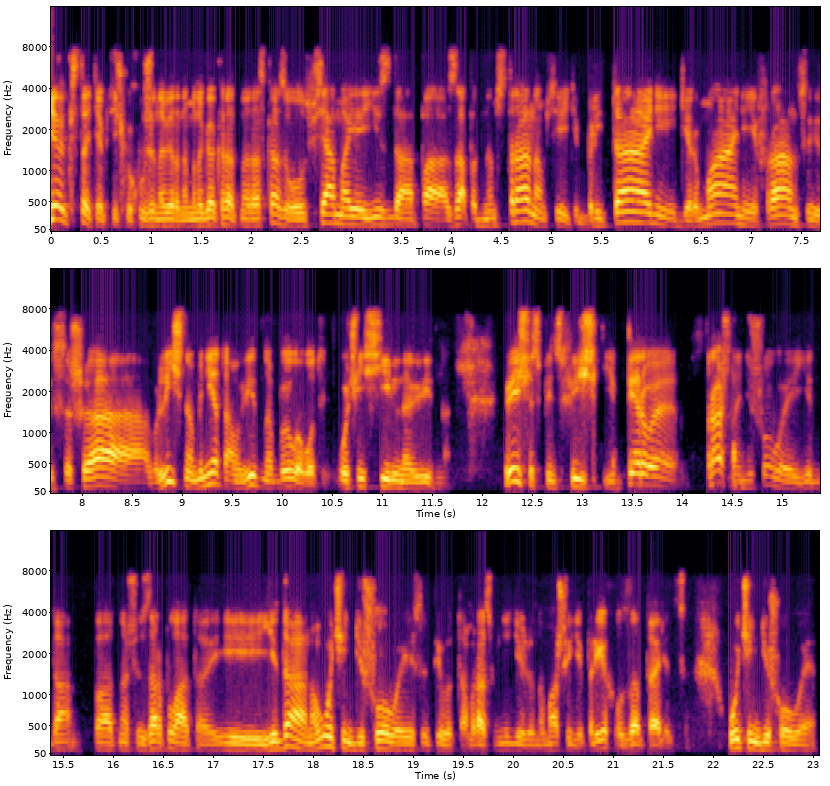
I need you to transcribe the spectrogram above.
Я, кстати, о птичках уже, наверное, многократно рассказывал. Вся моя езда по западным странам, все эти Британии, Германии, Франции, США, лично мне там видно было, вот очень сильно видно. Вещи специфические. Первое, страшно дешевая еда по отношению зарплата и еда, она очень дешевая, если ты вот там раз в неделю на машине приехал затариться. Очень дешевая.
